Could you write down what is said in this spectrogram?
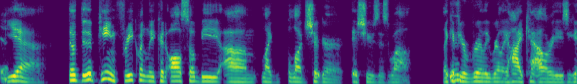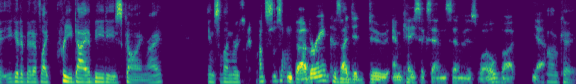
Yeah. Yeah. The the peeing frequently could also be um like blood sugar issues as well. Like if you're really, really high calories, you get you get a bit of like pre-diabetes going, right? Insulin I response. was on berberine because I did do MK677 as well, but yeah. Okay.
